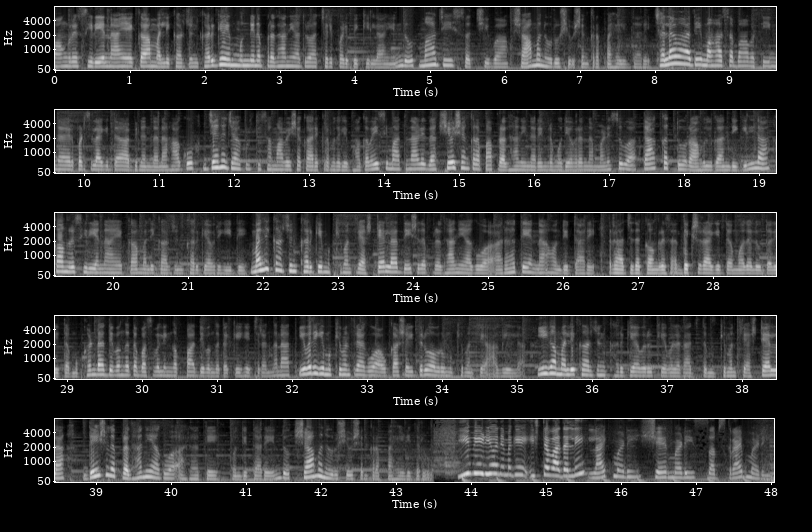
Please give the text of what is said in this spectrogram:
ಕಾಂಗ್ರೆಸ್ ಹಿರಿಯ ನಾಯಕ ಮಲ್ಲಿಕಾರ್ಜುನ್ ಖರ್ಗೆ ಮುಂದಿನ ಪ್ರಧಾನಿಯಾದರೂ ಅಚ್ಚರಿ ಪಡಬೇಕಿಲ್ಲ ಎಂದು ಮಾಜಿ ಸಚಿವ ಶಾಮನೂರು ಶಿವಶಂಕರಪ್ಪ ಹೇಳಿದ್ದಾರೆ. ಛಲವಾದಿ ಮಹಾಸಭಾ ವತಿಯಿಂದ ಏರ್ಪಡಿಸಲಾಗಿದ್ದ ಅಭಿನಂದನಾ ಹಾಗೂ ಜನಜಾಗೃತಿ ಸಮಾವೇಶ ಕಾರ್ಯಕ್ರಮದಲ್ಲಿ ಭಾಗವಹಿಸಿ ಮಾತನಾಡಿದ ಶಿವಶಂಕರಪ್ಪ, ಪ್ರಧಾನಿ ನರೇಂದ್ರ ಮೋದಿ ಅವರನ್ನ ಮಣಿಸುವ ತಾಕತ್ತು ರಾಹುಲ್ ಗಾಂಧಿಗಿಲ್ಲ. ಕಾಂಗ್ರೆಸ್ ಹಿರಿಯ ನಾಯಕ ಮಲ್ಲಿಕಾರ್ಜುನ್ ಖರ್ಗೆ ಅವರಿಗೆ ಇದೆ. ಮಲ್ಲಿಕಾರ್ಜುನ್ ಖರ್ಗೆ ಮುಖ್ಯಮಂತ್ರಿ ಅಷ್ಟೇ ಅಲ್ಲ, ದೇಶದ ಪ್ರಧಾನಿಯಾಗುವ ಅರ್ಹತೆಯನ್ನ ಹೊಂದಿದ್ದಾರೆ. ರಾಜ್ಯದ ಕಾಂಗ್ರೆಸ್ ಅಧ್ಯಕ್ಷರಾಗಿದ್ದ ಮೊದಲು ದಲಿತ ಮುಖಂಡ ದಿವಂಗತ ಬಸವಲಿಂಗಪ್ಪ ದಿವಂಗತ ಕೆಎಚ್ ರಂಗನಾಥ್ ಇವರಿಗೆ ಮುಖ್ಯಮಂತ್ರಿ ಆಗುವ ಅವಕಾಶ ಇದ್ದರೂ ಅವರು ಮುಖ್ಯಮಂತ್ರಿ ಆಗಲಿಲ್ಲ. ಈಗ ಮಲ್ಲಿಕಾರ್ಜುನ್ ಖರ್ಗೆ ಅವರು ಕೇವಲ ರಾಜ್ಯದ ಮುಖ್ಯಮಂತ್ರಿ ಅಷ್ಟೇ ಅಲ್ಲ, ದೇಶದ ಪ್ರಧಾನಿಯಾಗುವ ಅರ್ಹತೆ ಹೊಂದಿದ್ದಾರೆ ಎಂದು ಶಾಮನೂರು ಶಿವಶಂಕರಪ್ಪ ಹೇಳಿದರು. ಈ ವಿಡಿಯೋ ನಿಮಗೆ ಇಷ್ಟವಾದಲ್ಲಿ ಲೈಕ್ ಮಾಡಿ, ಶೇರ್ ಮಾಡಿ, ಸಬ್ಸ್ಕ್ರೈಬ್ ಮಾಡಿ.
